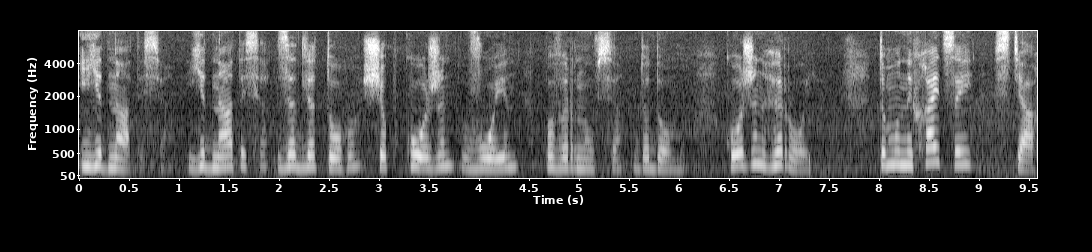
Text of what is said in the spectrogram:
і єднатися. Єднатися задля того, щоб кожен воїн повернувся додому, кожен герой. Тому нехай цей стяг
